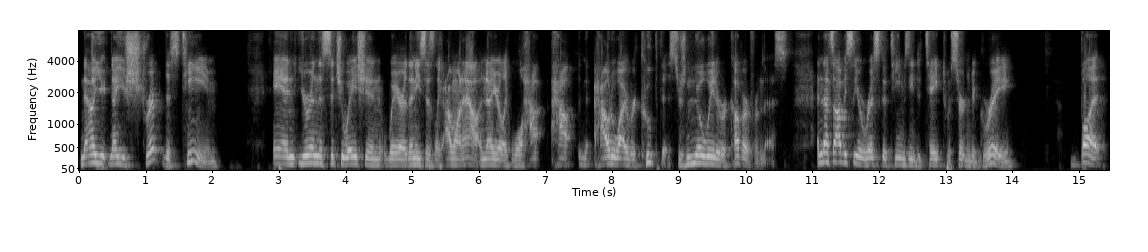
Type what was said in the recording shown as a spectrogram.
Now you now you strip this team and you're in this situation where then he says, like, I want out. And now you're like, well, how how how do I recoup this? There's no way to recover from this. And that's obviously a risk that teams need to take to a certain degree. But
